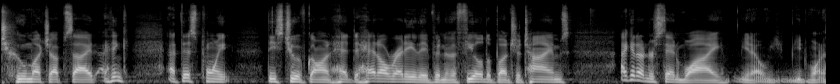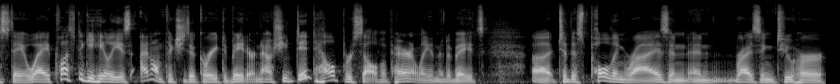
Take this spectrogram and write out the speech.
too much upside. I think at this point, these two have gone head to head already. They've been in the field a bunch of times. I can understand why, you know, you'd want to stay away. Plus, Nikki Haley is, I don't think she's a great debater. Now, she did help herself, apparently, in the debates uh, to this polling rise and, and rising to her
